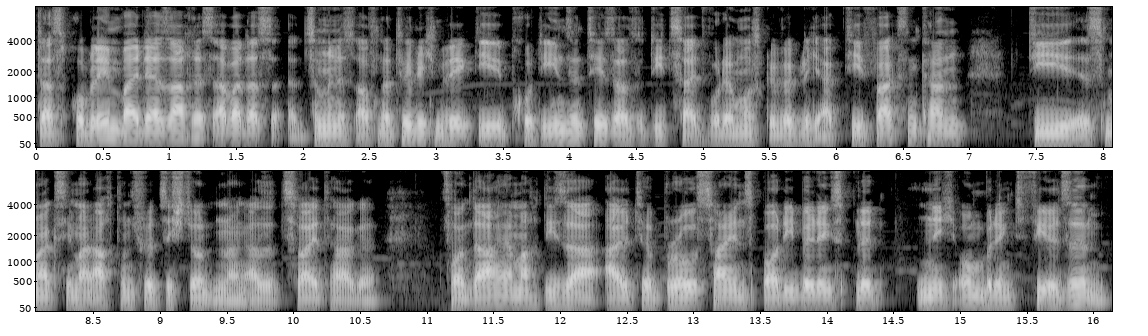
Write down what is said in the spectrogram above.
Das Problem bei der Sache ist aber, dass äh, zumindest auf natürlichem Weg die Proteinsynthese, also die Zeit, wo der Muskel wirklich aktiv wachsen kann, die ist maximal 48 Stunden lang, also zwei Tage. Von daher macht dieser alte Bro Science Bodybuilding Split nicht unbedingt viel Sinn.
